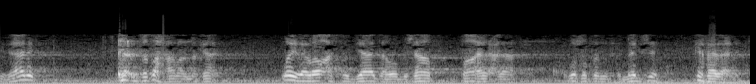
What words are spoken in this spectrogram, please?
بذلك تطهر المكان. وإذا وضع السجادة وبساط طاهر على وسط مجلسه كفى ذلك.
